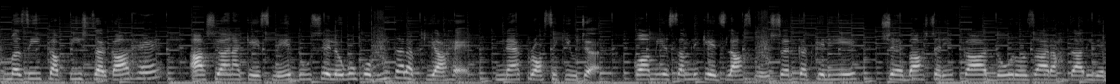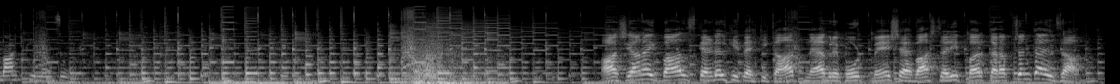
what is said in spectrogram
مزید تفتیش درکار ہے۔ آشیانہ کیس میں دوسرے لوگوں کو بھی طلب کیا ہے۔ نیب پروسیکیوٹر۔ قومی اسمبلی کے اجلاس میں شرکت کے لیے شہباز شریف کا دو روزہ راہداری ریمانڈ بھی منظور۔ آشیانہ اقبال سکینڈل کی تحقیقات، نیب رپورٹ میں شہباز شریف پر کرپشن کا الزام۔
